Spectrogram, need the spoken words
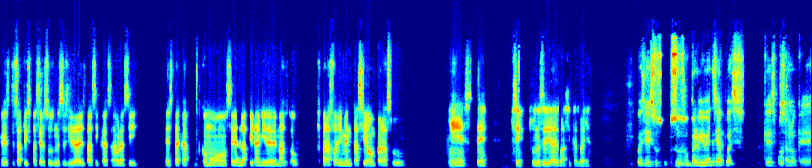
este, satisfacer sus necesidades básicas, ahora sí, está acá como serían la pirámide de Maslow, para su alimentación, para su, este, sí, sus necesidades básicas, vaya. Pues sí, su, su supervivencia, pues, que es pues, en lo que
